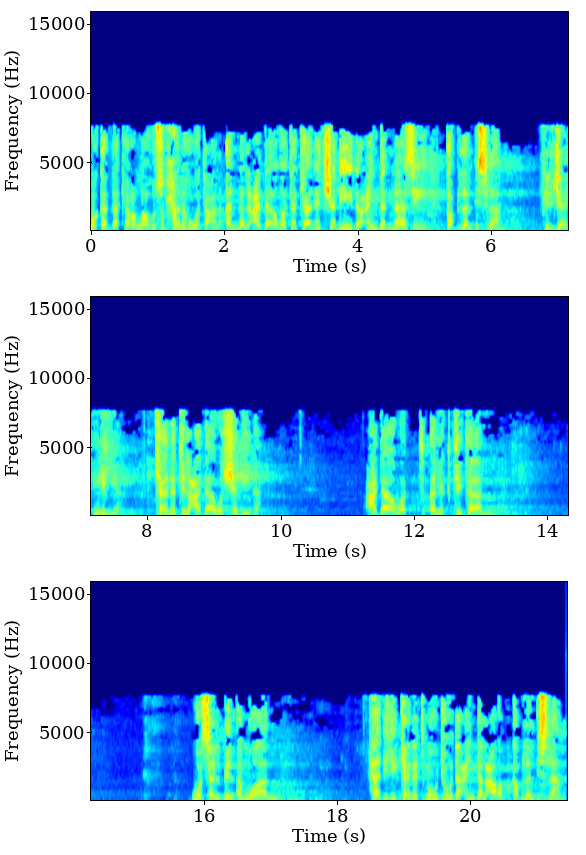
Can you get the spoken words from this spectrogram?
وقد ذكر الله سبحانه وتعالى أن العداوة كانت شديدة عند الناس قبل الإسلام في الجاهلية كانت العداوة الشديدة. عداوة الاقتتال وسلب الأموال. هذه كانت موجودة عند العرب قبل الإسلام.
